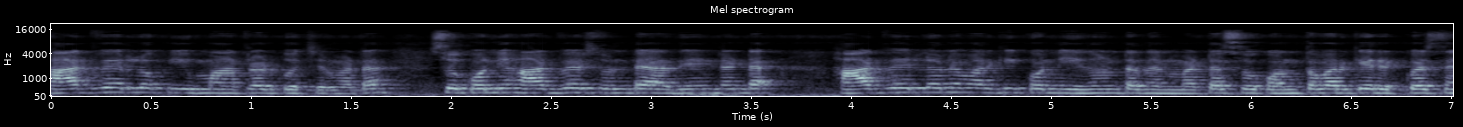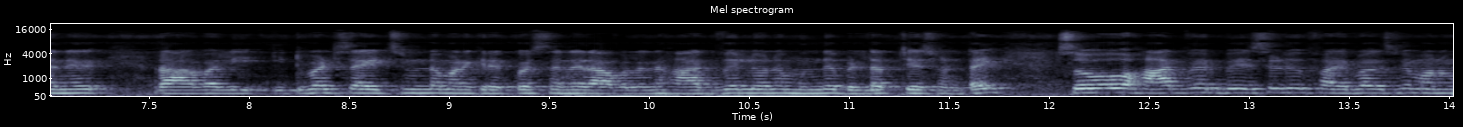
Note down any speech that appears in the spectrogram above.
హార్డ్వేర్లోకి మాట్లాడుకోవచ్చు అనమాట సో కొన్ని హార్డ్వేర్స్ ఉంటాయి. అదేంటంటే హార్డ్వేర్లోనే మనకి కొన్ని ఇది ఉంటది అనమాట సో కొంతవరకే రిక్వెస్ట్ అనేది రావాలి. ఇటువంటి సైట్స్ నుండి మనకి రిక్వెస్ట్ అనేది రావాలని హార్డ్వేర్లోనే ముందే బిల్డప్ చేసి ఉంటాయి. సో హార్డ్వేర్ బేస్డ్ ఫైర్ బాల్స్ని మనం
